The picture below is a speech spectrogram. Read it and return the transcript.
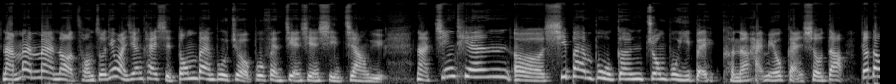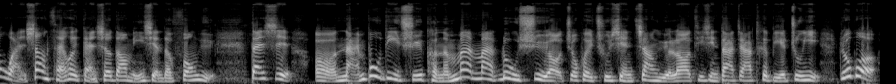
那慢慢呢，从昨天晚间开始，东半部就有部分间歇性降雨。那今天呃，西半部跟中部以北可能还没有感受到，要到晚上才会感受到明显的风雨。但是呃，南部地区可能慢慢陆续哦就会出现降雨了。提醒大家特别注意，如果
